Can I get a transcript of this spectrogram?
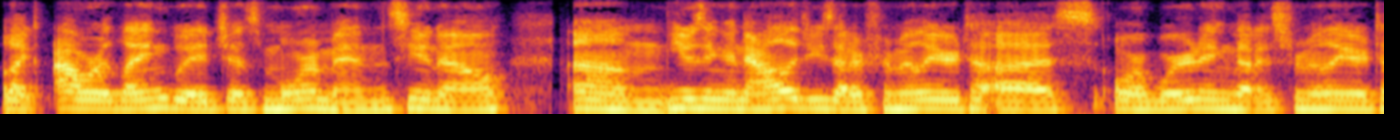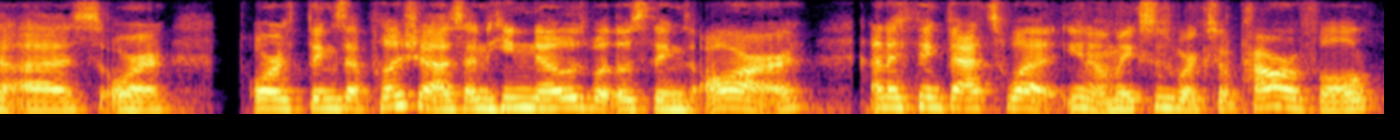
like our language as mormons you know um using analogies that are familiar to us or wording that is familiar to us or or things that push us and he knows what those things are. And i think that's what you know makes his work so powerful.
